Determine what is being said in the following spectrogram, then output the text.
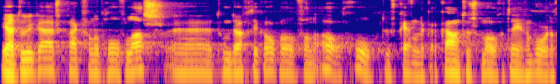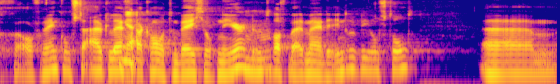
Ja, toen ik de uitspraak van het Hof las, uh, toen dacht ik ook wel van, oh goh, dus kennelijk accountants mogen tegenwoordig overeenkomsten uitleggen. Daar kwam het een beetje op neer. Mm Dat was bij mij de indruk die ontstond. Um,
